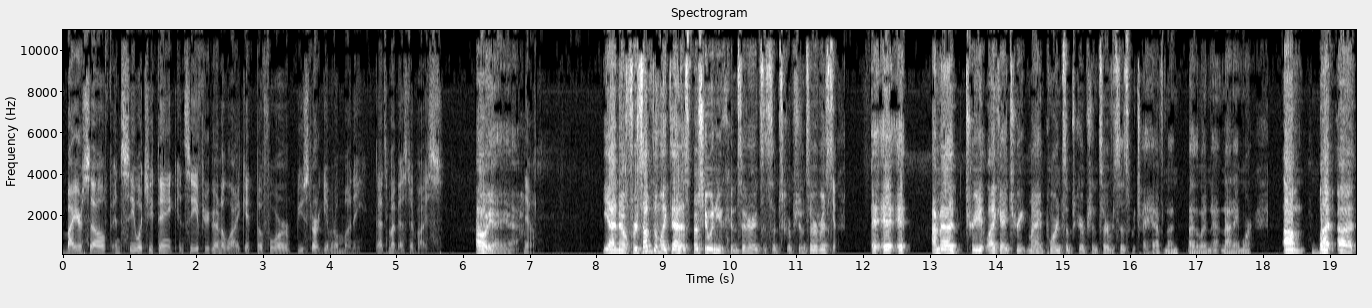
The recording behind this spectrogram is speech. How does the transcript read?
by yourself and see what you think and see if you're going to like it before you start giving them money. That's my best advice. Oh yeah, yeah, Yeah. yeah. No, for something like that, especially when you consider it's a subscription service, Yep. it, it, it, I'm gonna treat it like I treat my porn subscription services, which I have none, by the way, not, not anymore. Um, but uh,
